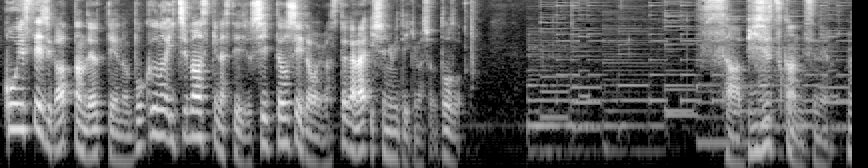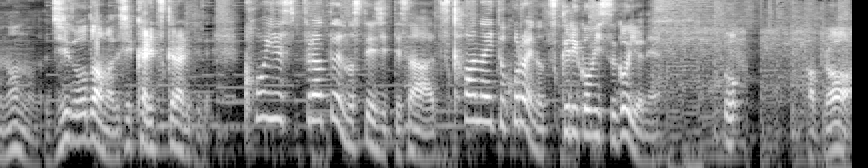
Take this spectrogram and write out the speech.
こういうステージがあったんだよっていうのを僕の一番好きなステージを知ってほしいと思います。だから、一緒に見ていきましょう。どうぞ。さあ、美術館ですね。これ何なんだ自動ドアまでしっかり作られてて。こういうスプラトゥーンのステージってさ、使わないところへの作り込みすごいよね。お、パブロ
